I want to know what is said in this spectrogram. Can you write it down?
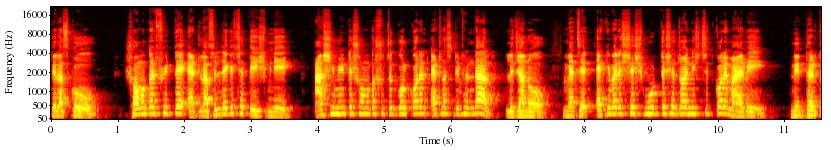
তেলাস্কো। সমতায় ফিরতে অ্যাটলাসের লেগেছে তেইশ মিনিট। আশি মিনিটে সমতা সূচক গোল করেন অ্যাটলাস ডিফেন্ডার লেজানো। ম্যাচের একেবারে শেষ মুহূর্তে সে জয় নিশ্চিত করে মায়ামি। নির্ধারিত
